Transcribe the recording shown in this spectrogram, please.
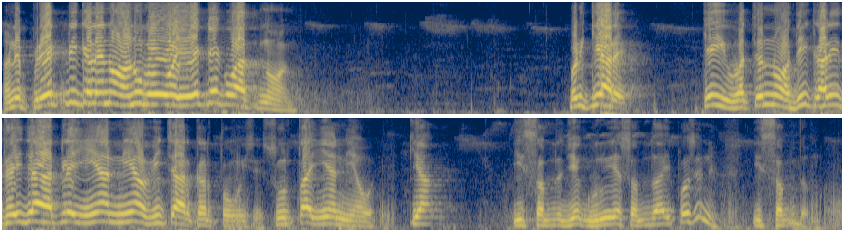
અને પ્રેક્ટિકલ એનો અનુભવ હોય એક એક વાતનો. પણ ક્યારે? કે એ વચનનો અધિકારી થઈ જાય એટલે અહીંયા ન્યા વિચાર કરતો હોય છે. સુરતા અહીંયા ન્યા હોય. ક્યાં? એ શબ્દ જે ગુરુએ શબ્દ આપ્યો છે ને એ શબ્દમાં.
